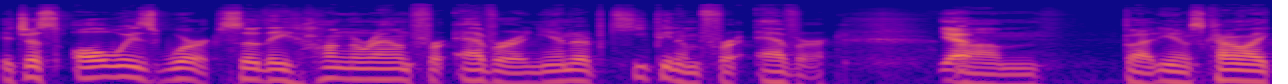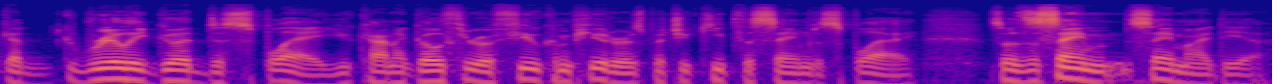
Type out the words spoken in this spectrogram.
It just always worked. So they hung around forever, and you ended up keeping them forever. Yeah. Um, but you know, it's kind of like a really good display. You kind of go through a few computers, but you keep the same display. So it's the same same idea.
